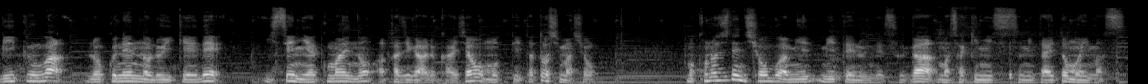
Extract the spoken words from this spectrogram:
B 君は6年の累計で1200万円の赤字がある会社を持っていたとしましょう、まあ、この時点で勝負は見え見えてるんですが、まあ、先に進みたいと思います。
